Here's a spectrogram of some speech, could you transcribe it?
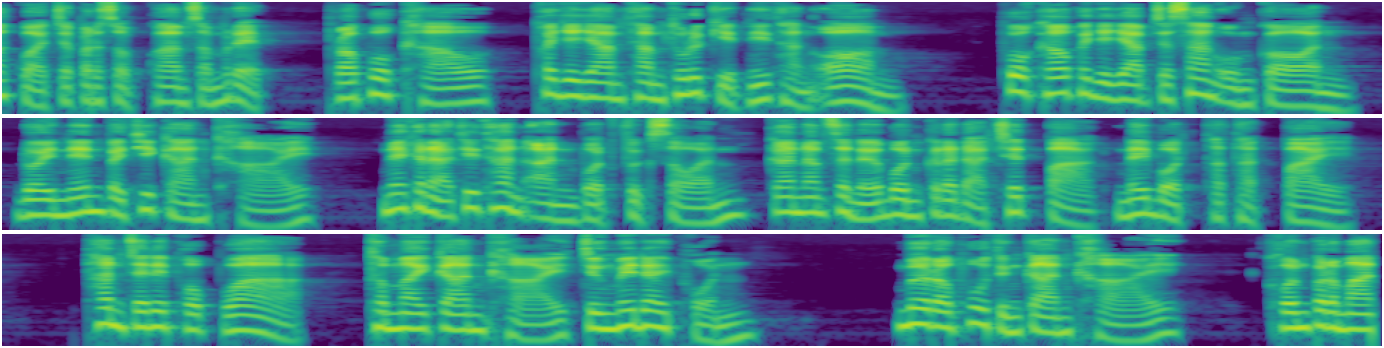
มากกว่าจะประสบความสำเร็จ เพราะพวกเขาพยายามทำธุรกิจนี้ทางอ้อม พวกเขาพยายามจะสร้างองค์กร โดยเน้นไปที่การขาย ในขณะที่ท่านอ่านบทฝึกสอนการนำเสนอบนกระดาษเช็ดปากในบทถัดๆไป ท่านจะได้พบว่าทำไมการขายจึงไม่ได้ผล เมื่อเราพูดถึงการขาย คนประมาณ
